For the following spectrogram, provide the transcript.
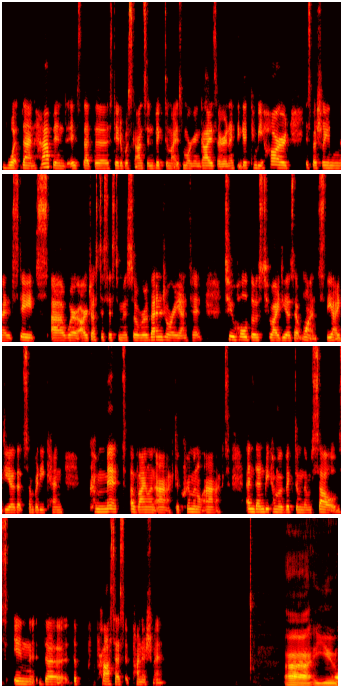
what then happened is that the state of Wisconsin victimized Morgan Geyser. And I think it can be hard, especially in the United States, uh, where our justice system is so revenge oriented, to hold those two ideas at once the idea that somebody can commit a violent act, a criminal act, and then become a victim themselves in the the process of punishment. Uh, you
